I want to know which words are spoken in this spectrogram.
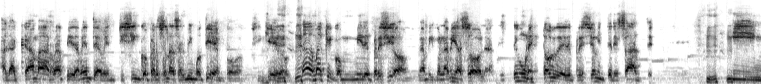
a, la cama rápidamente a 25 personas al mismo tiempo, si quiero. Nada más que con mi depresión, con la mía sola. Tengo un stock de depresión interesante. Y,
